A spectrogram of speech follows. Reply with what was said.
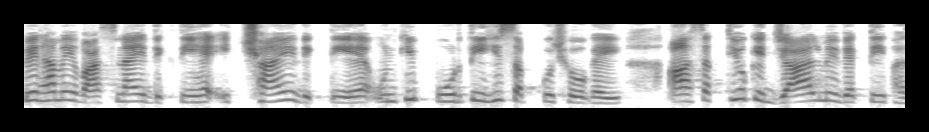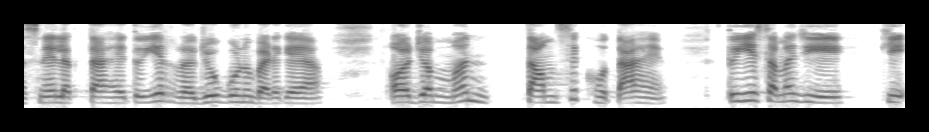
फिर हमें वासनाएँ दिखती हैं, इच्छाएँ दिखती हैं, उनकी पूर्ति ही सब कुछ हो गई। आसक्तियों के जाल में व्यक्ति फंसने लगता है तो ये रजोगुण बढ़ गया। और जब मन तामसिक होता है तो ये समझिए कि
